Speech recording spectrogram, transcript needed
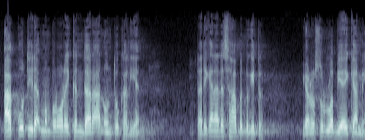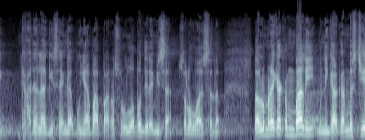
aku tidak memperoleh kendaraan untuk kalian. Tadi kan ada sahabat begitu. Ya Rasulullah biayai kami. Gak ada lagi, saya nggak punya apa-apa. Rasulullah pun tidak bisa. Sallallahu Alaihi Wasallam. Lalu mereka kembali meninggalkan masjid,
